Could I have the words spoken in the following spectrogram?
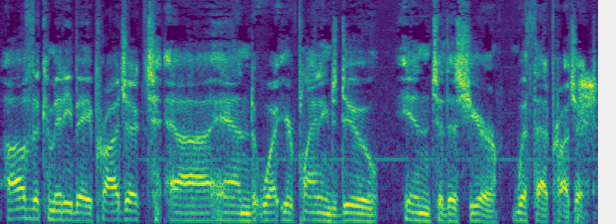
of the Committee Bay project uh, and what you're planning to do into this year with that project?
